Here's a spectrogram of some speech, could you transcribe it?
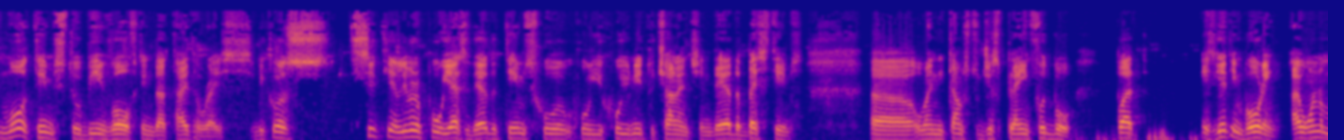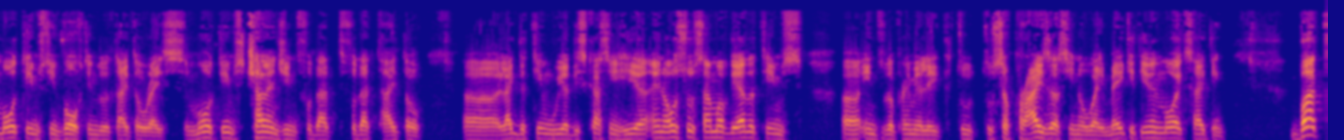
more teams to be involved in that title race because City and Liverpool, yes, they're the teams who who you, who you need to challenge, and they're the best teams uh, when it comes to just playing football. But it's getting boring. I want more teams involved in the title race, more teams challenging for that for that title, uh, like the team we are discussing here, and also some of the other teams uh, into the Premier League to to surprise us in a way, make it even more exciting. But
